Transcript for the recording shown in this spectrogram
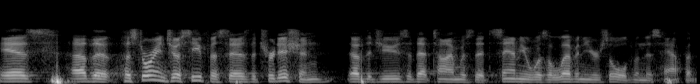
as uh, the historian Josephus says, the tradition of the Jews at that time was that Samuel was 11 years old when this happened.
